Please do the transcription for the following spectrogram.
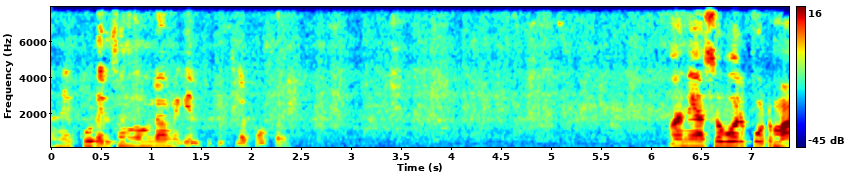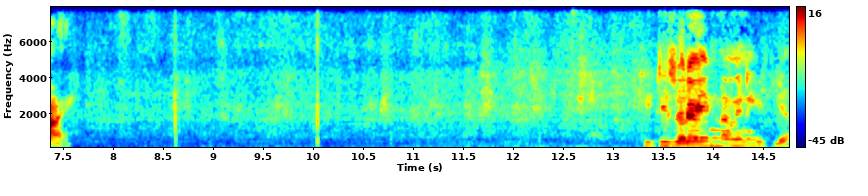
आणि कुडेल संगमला आम्ही गेलतो तिथला फोटो आहे. आणि असं वर पोटमाळ आहे. ही तिजोऱ्या आहे नवीन घेतल्या.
